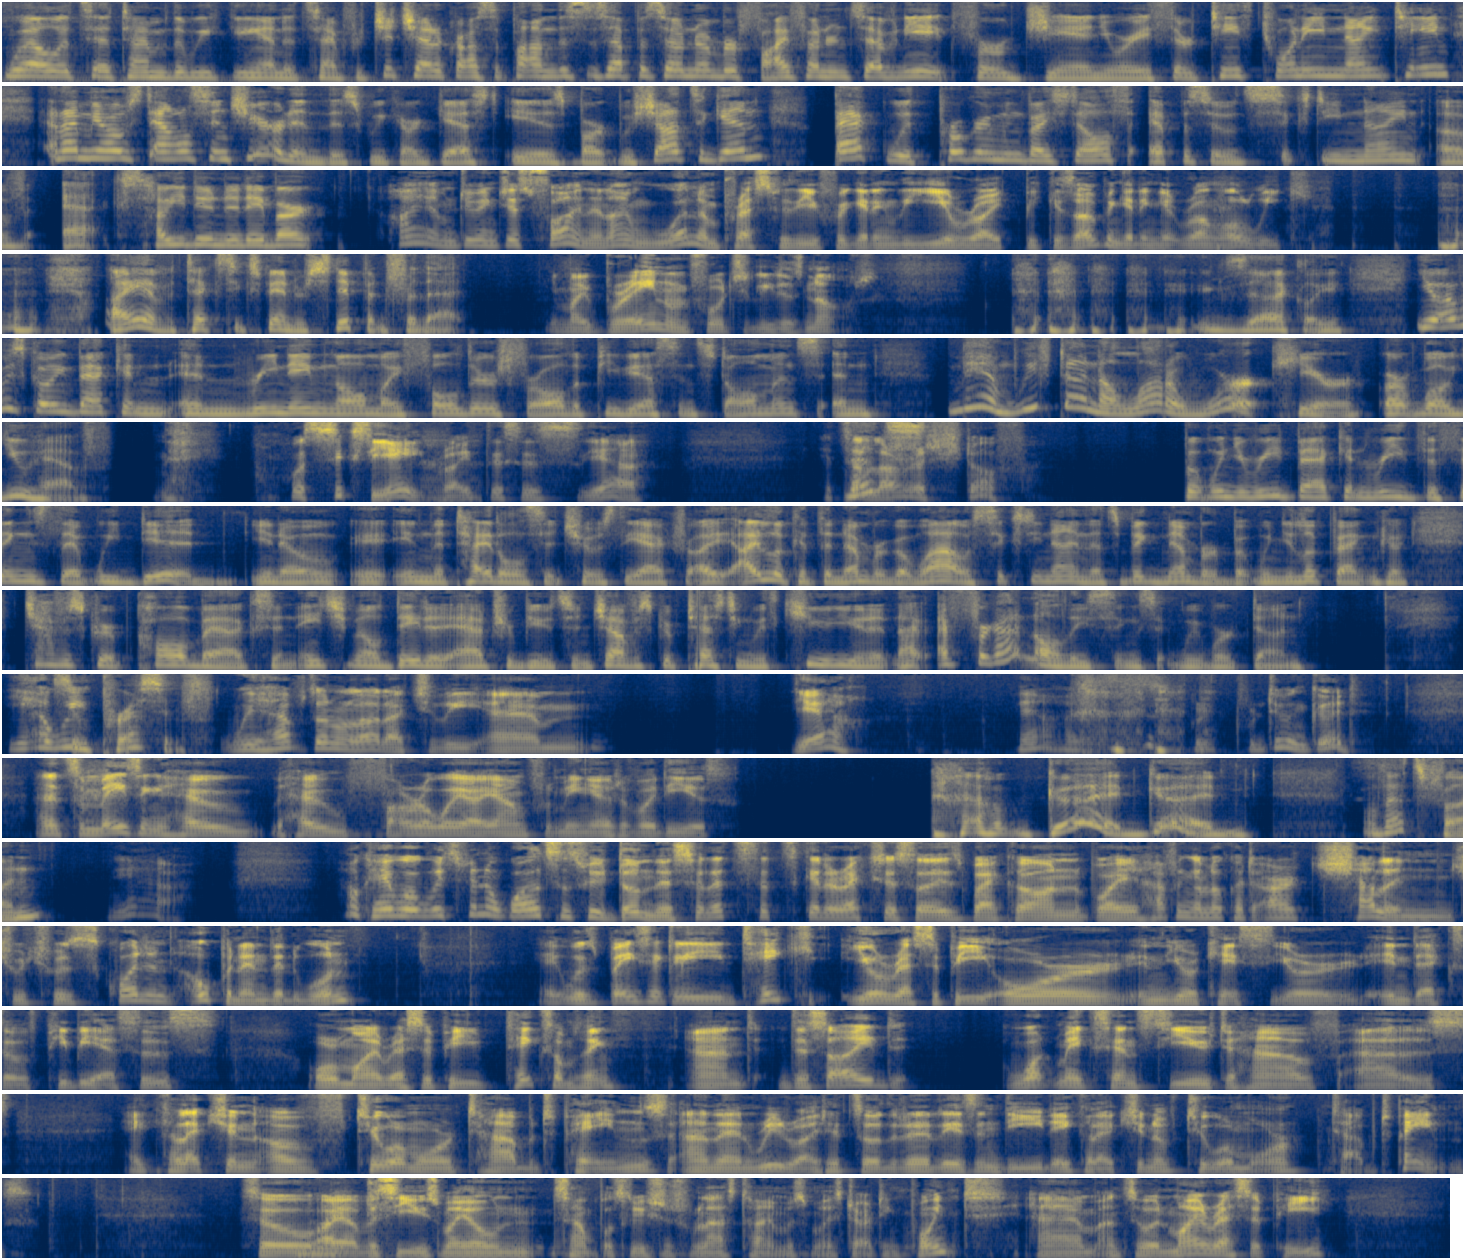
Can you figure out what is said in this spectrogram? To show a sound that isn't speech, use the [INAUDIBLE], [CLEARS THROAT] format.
Well, it's that time of the week again. It's time for Chit Chat Across the Pond. This is episode number 578 for January 13th, 2019. And I'm your host, Allison Sheridan. This week, our guest is Bart Busschots again, back with Programming by Stealth, episode 69 of X. How you doing today, Bart? I am doing just fine, and I'm well impressed with you for getting the year right because I've been getting it wrong all week. [LAUGHS] I have a text expander snippet for that. My brain, unfortunately, does not. [LAUGHS] [LAUGHS] exactly. You know, I was going back and, and renaming all my folders for all the PBS installments, and man, we've done a lot of work here. Or, well, you have. [LAUGHS] well, 68, right? This is, yeah. It's That's, a lot of stuff. But when you read back and read the things that we did, you know, in the titles, it shows the actual. I, I look at the number, go, wow, 69, that's a big number. But when you look back and go, JavaScript callbacks and HTML data attributes and JavaScript testing with QUnit, I, I've forgotten all these things that we worked on. Yeah, it's we impressive. We have done a lot actually. Um, yeah, yeah, [LAUGHS] we're, we're doing good, and it's amazing how how far away I am from being out of ideas. [LAUGHS] Oh, good, good. Well, that's fun. Yeah. Okay, well, it's been a while since we've done this, so let's let's get our exercise back on by having a look at our challenge, which was quite an open-ended one. It was basically take your recipe, or in your case, your index of PBSs, or my recipe, take something and decide what makes sense to you to have as a collection of two or more tabbed panes and then rewrite it so that it is indeed a collection of two or more tabbed panes. So right. I obviously use my own sample solutions from last time as my starting point. Um, and so in my recipe,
